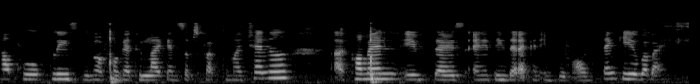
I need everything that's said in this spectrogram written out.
helpful, please do not forget to like and subscribe to my channel. Uh, comment if there is anything that I can improve on. Thank you. Bye bye.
